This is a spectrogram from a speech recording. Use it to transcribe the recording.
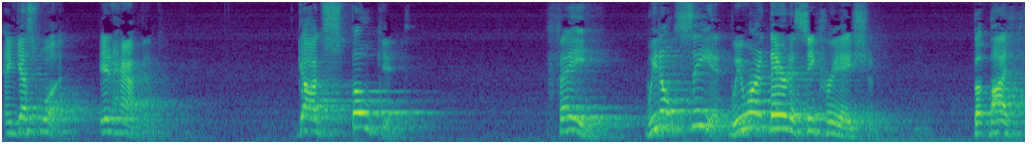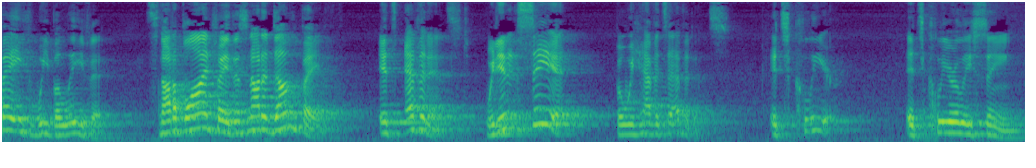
And guess what? It happened. God spoke it. Faith, we don't see it. We weren't there to see creation. But by faith, we believe it. It's not a blind faith, it's not a dumb faith. It's evidenced. We didn't see it, but we have its evidence. It's clear, it's clearly seen.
